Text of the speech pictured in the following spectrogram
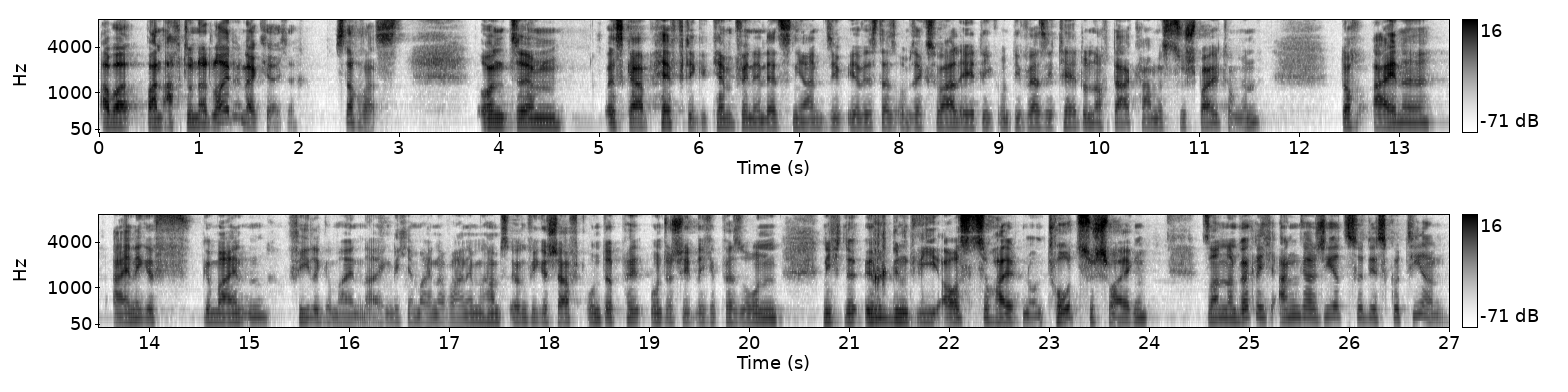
Aber waren 800 Leute in der Kirche. Ist doch was. Und ähm, es gab heftige Kämpfe in den letzten Jahren. Sie, ihr wisst das um Sexualethik und Diversität und auch da kam es zu Spaltungen. Doch eine einige Gemeinden, viele Gemeinden eigentlich in meiner Wahrnehmung, haben es irgendwie geschafft, unter, unterschiedliche Personen nicht nur irgendwie auszuhalten und totzuschweigen, sondern wirklich engagiert zu diskutieren,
